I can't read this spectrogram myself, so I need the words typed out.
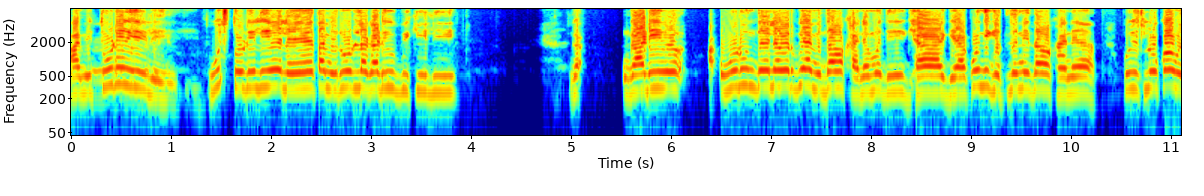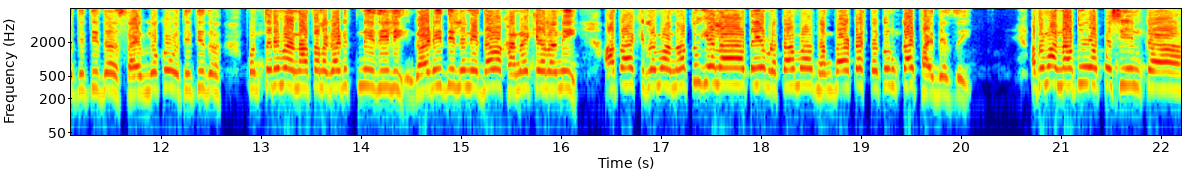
आम्ही तोडे लिहिले. ऊस तोडे लिहिले आम्ही रोडला गाडी उभी केली. गा- गाडी ओढून दिल्यावर बी आम्ही दवाखान्यामध्ये घ्या घ्या. कोणी घेतलं नाही दवाखान्यात. पोलीस लोक होते तिथं साहेब लोक होते तिथं. पण तरी माझ्या नाताला गाडीत नाही दिली. गाडी दिली नाही दवाखाना केला नाही. आता अखेरला माझा नातू गेला. आता एवढा कामा धंदा कष्ट करून काय फायद्याचं आहे? आता माझा नातू वापस येईन का?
